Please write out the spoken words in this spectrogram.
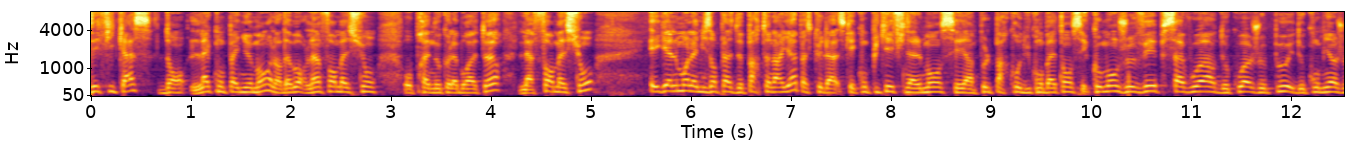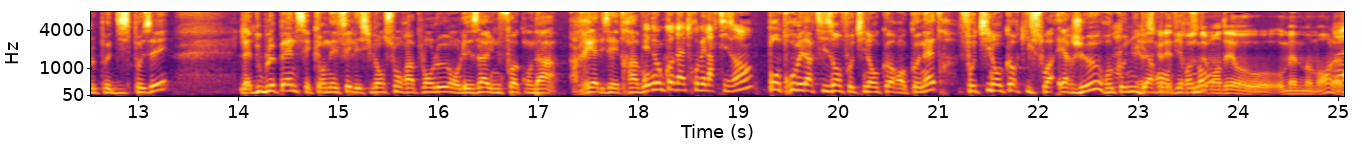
efficace dans l'accompagnement. Alors d'abord, l'information auprès de nos collaborateurs, la formation également la mise en place de partenariats parce que là ce qui est compliqué finalement c'est un peu le parcours du combattant c'est comment je vais savoir de quoi je peux et de combien je peux disposer la double peine, c'est qu'en effet, les subventions, rappelons-le, on les a une fois qu'on a réalisé les travaux. Et donc, on a trouvé l'artisan. Pour trouver l'artisan, faut-il encore en connaître? Faut-il encore qu'il soit RGE, reconnu garant que environnement? Tous demander au, au, même moment, là, ouais,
